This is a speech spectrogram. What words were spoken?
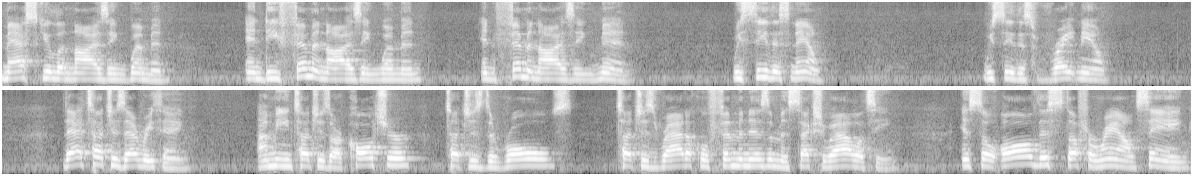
masculinizing women, and defeminizing women and feminizing men. We see this now. We see this right now. That touches everything. I mean, touches our culture, touches the roles, touches radical feminism and sexuality. And so, all this stuff around saying,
